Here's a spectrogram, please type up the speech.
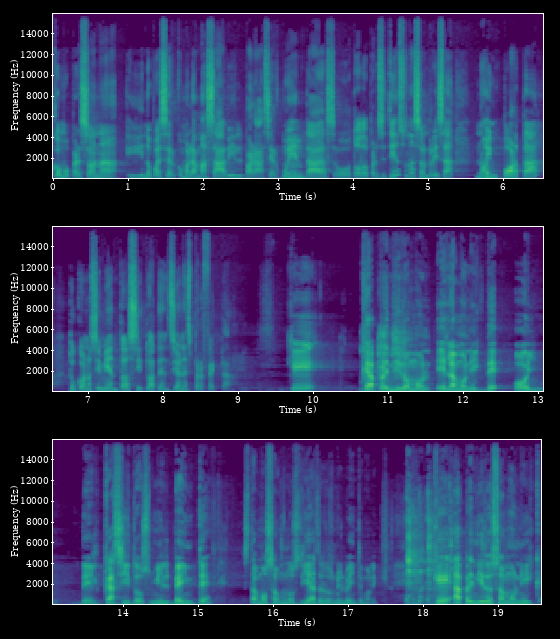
como persona y no puedes ser como la más hábil para hacer cuentas o todo, pero si tienes una sonrisa, no importa tu conocimiento si tu atención es perfecta. ¿Qué, qué ha aprendido eh, la Monique de hoy, del casi 2020? Estamos a unos días de 2020, Monique. ¿Qué ha aprendido esa Monique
